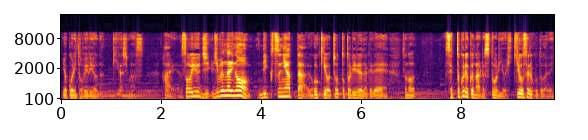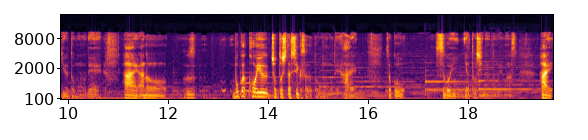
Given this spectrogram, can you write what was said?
横に飛べるような気がします。はい。そういう自分なりの理屈に合った動きをちょっと取り入れるだけで、その、説得力のあるストーリーを引き寄せることができると思うので、はい。あの僕はこういうちょっとした仕草だと思うので、はい、そこをすごいやってほしいなと思います。はい、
